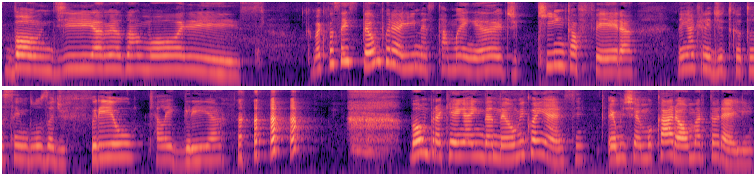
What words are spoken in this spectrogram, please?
Bom dia, meus amores! Como é que vocês estão por aí nesta manhã de quinta-feira? Nem acredito que eu tô sem blusa de frio, que alegria! Bom, para quem ainda não me conhece, eu me chamo Carol Martorelli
